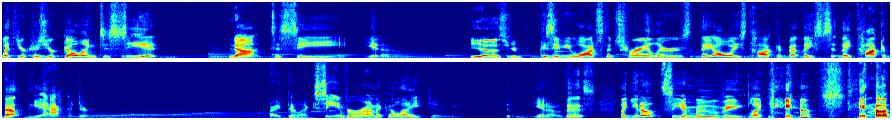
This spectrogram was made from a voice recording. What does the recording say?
like you're because you're going to see it not to see you know yeah, that's a good. because if you watch the trailers they always talk about they they talk about the actor right? They're like seeing Veronica Lake and you know this. Like you don't see a movie like you know,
